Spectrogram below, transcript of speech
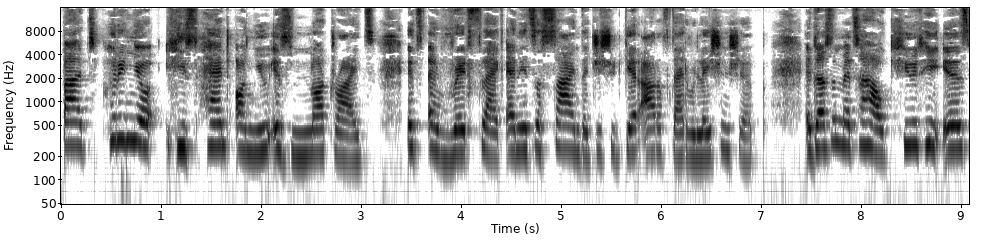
but putting your his hand on you is not right. It's a red flag and it's a sign that you should get out of that relationship. It doesn't matter how cute he is.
